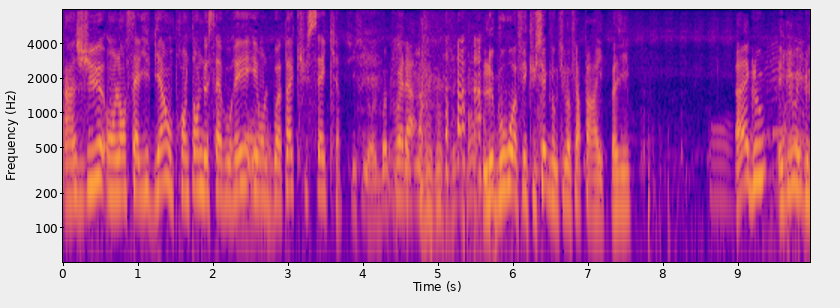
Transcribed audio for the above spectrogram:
Un jus, on l'ensalive bien, on prend le temps de le savourer et on le boit pas cul sec. Si, si, on le boit plus Voilà. sec. Le gourou a fait cul sec, donc tu vas faire pareil. Vas-y. Ah, églou, églou, églou.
